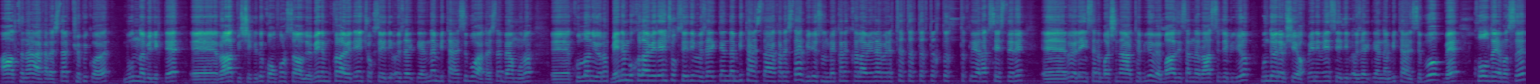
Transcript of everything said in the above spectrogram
altına arkadaşlar köpük var. Bununla birlikte e, rahat bir şekilde konfor sağlıyor. Benim bu klavyede en çok sevdiğim özelliklerinden bir tanesi bu arkadaşlar. Ben bunu e, kullanıyorum. Benim bu klavyede en çok sevdiğim özelliklerinden bir tanesi de arkadaşlar biliyorsunuz mekanik klavyeler böyle tık tık tık tık tık tıklayarak sesleri e, böyle insanın başını ağrıtabiliyor ve bazı insanları rahatsız edebiliyor. Bunda öyle bir şey yok. Benim en sevdiğim özelliklerinden bir tanesi bu ve kol dayaması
